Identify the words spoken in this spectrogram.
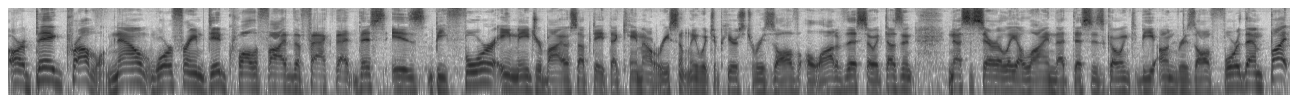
are a big problem. Now, Warframe did qualify the fact that this is before a major BIOS update that came out recently, which appears to resolve a lot of this. So it doesn't necessarily align that this is going to be unresolved for them, but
